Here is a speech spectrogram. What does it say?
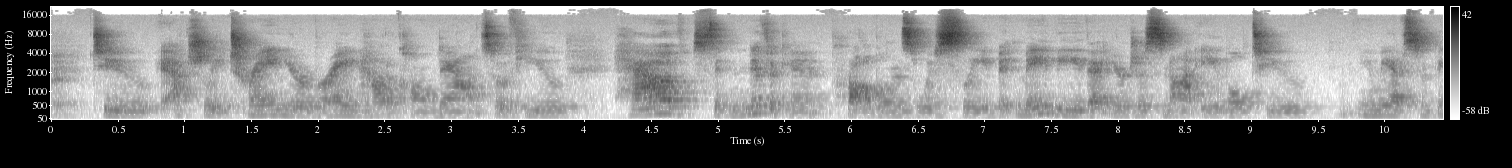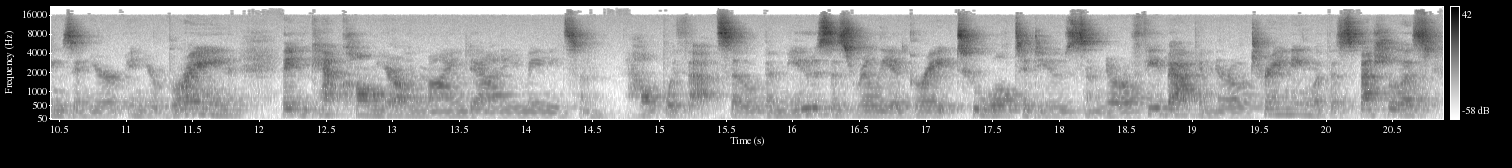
Right. to actually train your brain how to calm down so if you have significant problems with sleep it may be that you're just not able to you may have some things in your in your brain that you can't calm your own mind down and you may need some help with that so the muse is really a great tool to do some neurofeedback and neurotraining with a specialist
